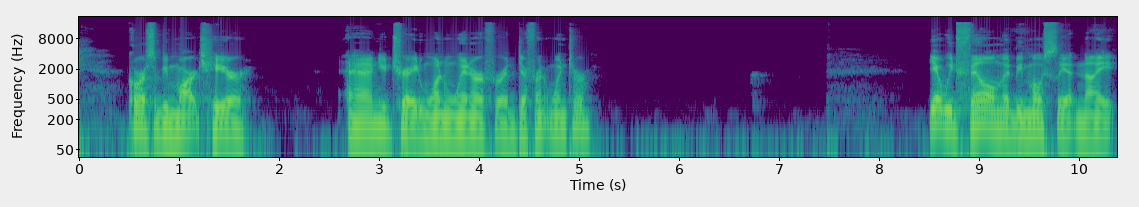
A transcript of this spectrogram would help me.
Of course, it'd be March here, and you'd trade one winter for a different winter. Yeah, we'd film. It'd be mostly at night.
